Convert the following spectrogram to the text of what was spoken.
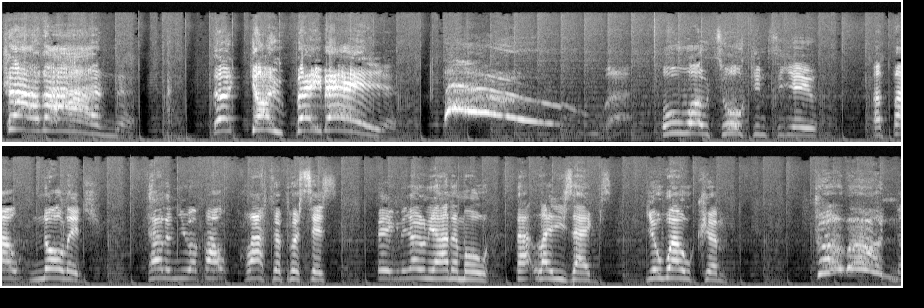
Come on! The goat, baby! Woo! All while talking to you about knowledge, telling you about platypuses being the only animal that lays eggs. You're welcome. Come on!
